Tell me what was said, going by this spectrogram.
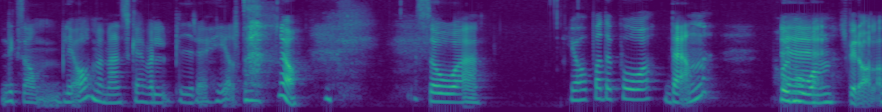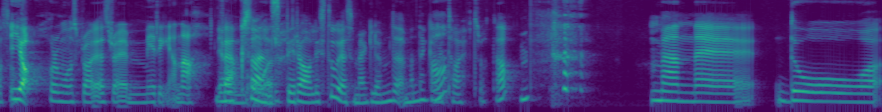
liksom bli av med mens ska jag väl bli det helt. Ja, Så eh, jag hoppade på den. Hormonspiral alltså. Ja, hormonspiral, jag tror det är Mirena. jag har också år. en spiralhistoria som jag glömde men den kan Ja. vi ta efteråt. Ja. Mm. Men eh, då...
